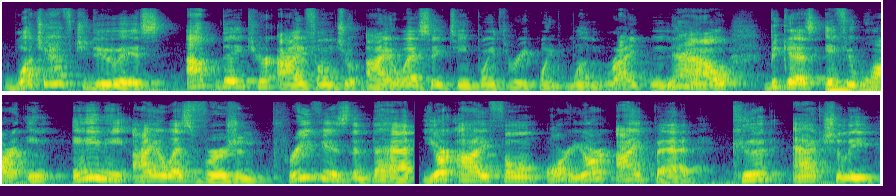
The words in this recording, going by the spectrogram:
what you have to do is update your iPhone to iOS 18.3.1 right now because if you are in any iOS version previous than that, your iPhone or your iPad could actually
